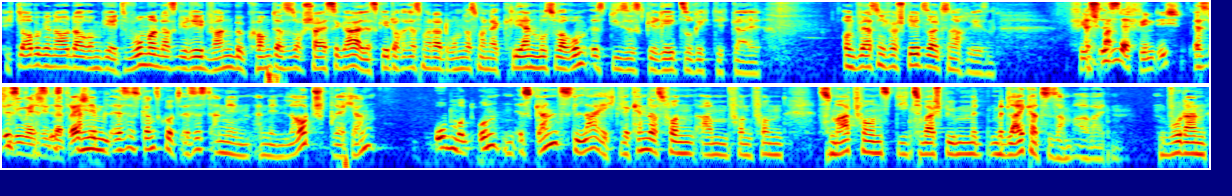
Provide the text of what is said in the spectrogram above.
Ich glaube, genau darum geht's. Wo man das Gerät wann bekommt, das ist doch scheißegal. Es geht doch erstmal darum, dass man erklären muss, warum ist dieses Gerät so richtig geil. Und wer es nicht versteht, soll es nachlesen. Viel es spannender finde ich. Es ist, es, ist an dem, es ist ganz kurz, es ist an den, an den Lautsprechern oben und unten ist ganz leicht. Wir kennen das von, ähm, von, von Smartphones, die zum Beispiel mit, mit Leica zusammenarbeiten. Wo dann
